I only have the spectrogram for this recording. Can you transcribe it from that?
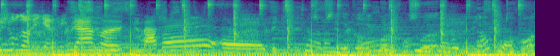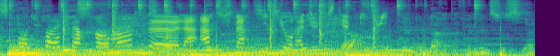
Toujours dans les galeries d'art euh, du Marais, Pour une soirée de performance, euh, la Art Party qui aura lieu jusqu'à minuit. L'art est un phénomène social.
